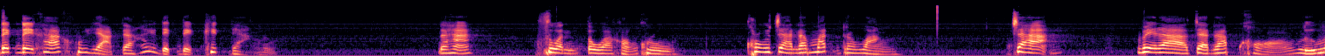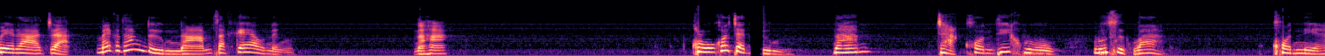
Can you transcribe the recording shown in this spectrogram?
เด็กๆคะครูอยากจะให้เด็กๆคิดอย่างหนึ่งนะคะส่วนตัวของครู ครูจะระมัดระวัง จะเวลาจะรับของหรือเวลาจะแม้กระทั่งดื่มน้ำสักแก้วหนึ่งนะคะครูก็จะดื่มน้ำจากคนที่ครูรู้สึกว่าคนเนี้ย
